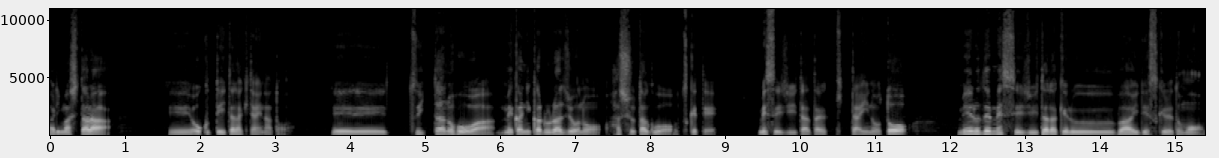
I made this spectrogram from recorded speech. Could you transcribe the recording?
ありましたら、えー、送っていただきたいなと。えー、ツイッターの方はメカニカルラジオのハッシュタグをつけてメッセージいただきたいのと、メールでメッセージいただける場合ですけれども、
